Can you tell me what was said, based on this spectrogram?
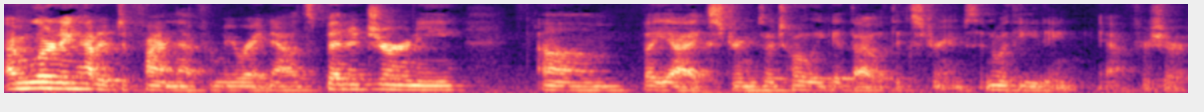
I'm learning how to define that for me right now. It's been a journey, um, but yeah, extremes. I totally get that with extremes and with eating. Yeah, for sure.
